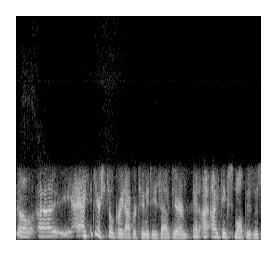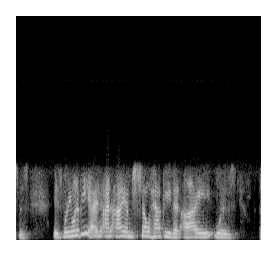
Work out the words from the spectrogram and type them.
So uh, I think there's still great opportunities out there, and I, I think small businesses is where you want to be. And, and I am so happy that I was a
